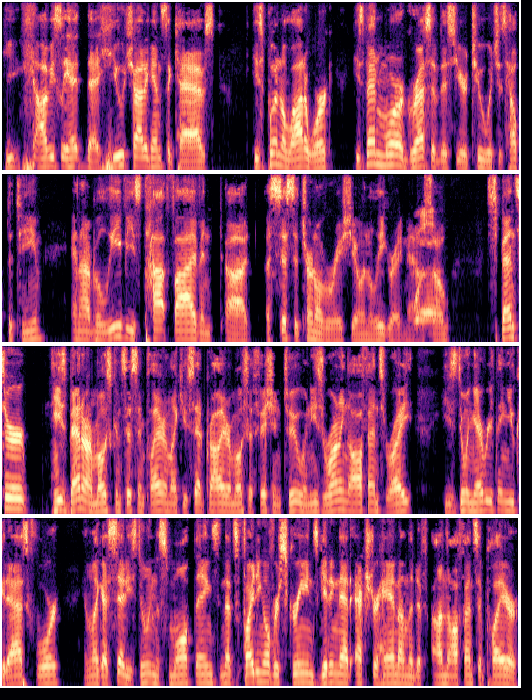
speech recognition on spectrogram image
He, he obviously had that huge shot against the Cavs. He's putting a lot of work he's been more aggressive this year too, which has helped the team. And I believe he's top five in uh, assist to turnover ratio in the league right now. Wow. So Spencer, he's been our most consistent player, and like you said, probably our most efficient too. And he's running the offense right. He's doing everything you could ask for. And like I said, he's doing the small things, and that's fighting over screens, getting that extra hand on the def- on the offensive player.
